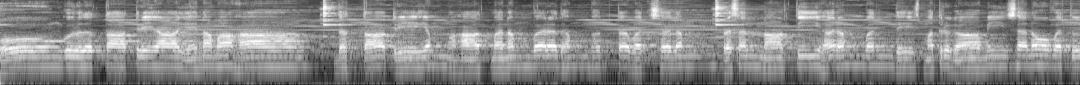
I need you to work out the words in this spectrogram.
ॐ गुरुदत्तात्रेयाय नमः। दत्तात्रेयं महात्मनं वरदं भक्तवत्सलं प्रसन्नार्तिहरं वन्दे स्मतृगामी सनोवतु।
